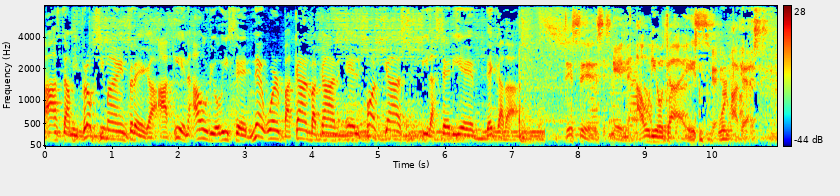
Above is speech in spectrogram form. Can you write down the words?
Hasta mi próxima entrega aquí en Audio Dice Network, Bacán Bacán, el podcast y la serie Décadas. This is an Audio Dice Network podcast.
